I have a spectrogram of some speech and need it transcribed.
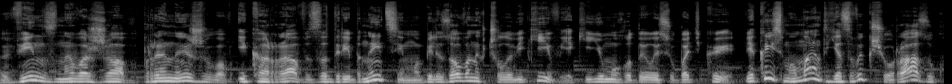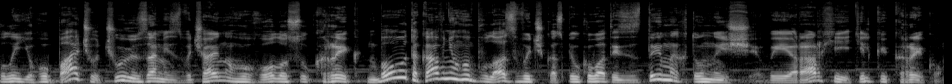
Він зневажав, принижував і карав за дрібниці мобілізованих чоловіків, які йому годились у батьки. В якийсь момент я звик щоразу, коли його бачу, чую замість звичайного голосу крик, бо така в нього була звичка спілкуватись з тими, хто нижче, в ієрархії тільки криком.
